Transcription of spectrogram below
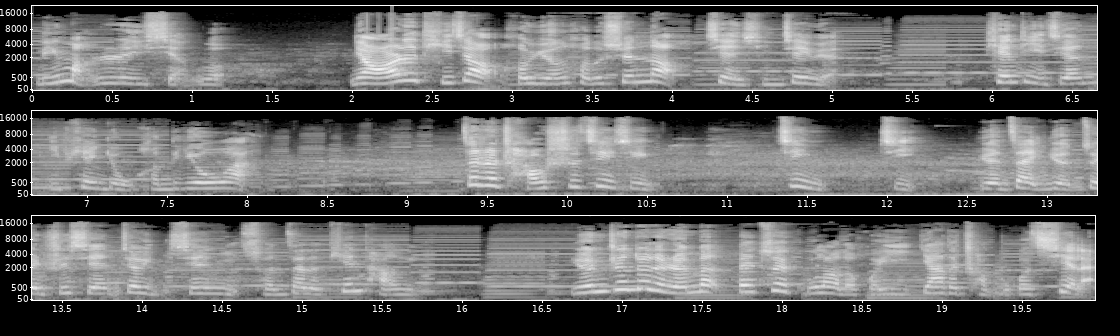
林莽日益险恶，鸟儿的啼叫和猿猴的喧闹渐行渐远，天地间一片永恒的幽暗。在这潮湿寂静、静寂远在远最之先就已先已存在的天堂里。远征队的人们被最古老的回忆压得喘不过气来，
